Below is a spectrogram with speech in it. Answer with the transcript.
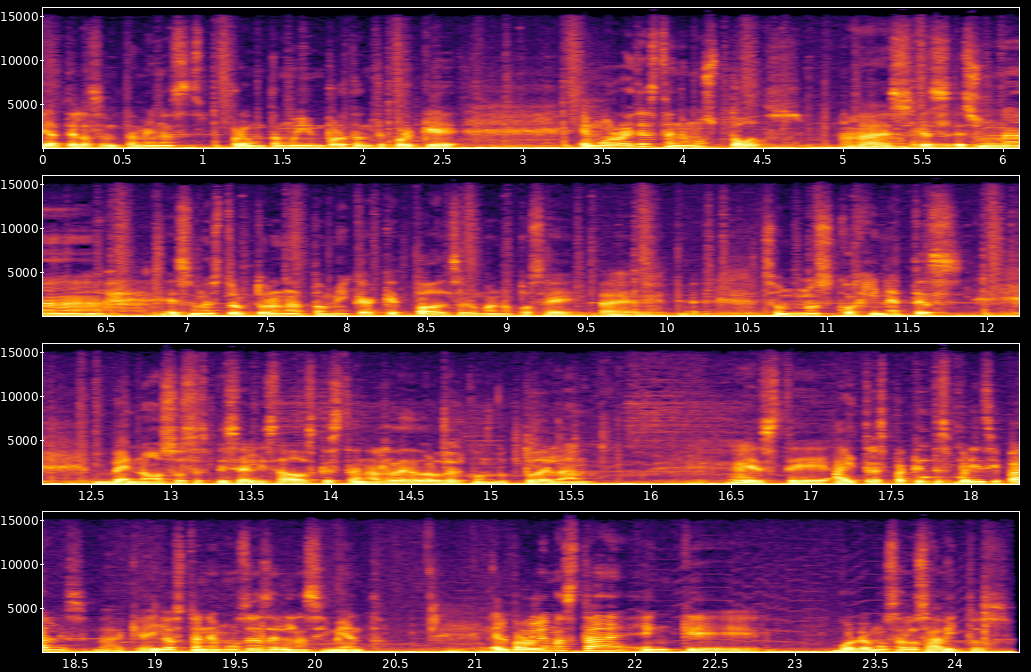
Fíjate, también es pregunta muy importante porque hemorroides tenemos todos. Ah, es, una, es una estructura anatómica que todo el ser humano posee. Son unos cojinetes venosos especializados que están alrededor del conducto del ano. Este, hay tres paquetes principales, que ahí los tenemos desde el nacimiento. El problema está en que volvemos a los hábitos,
